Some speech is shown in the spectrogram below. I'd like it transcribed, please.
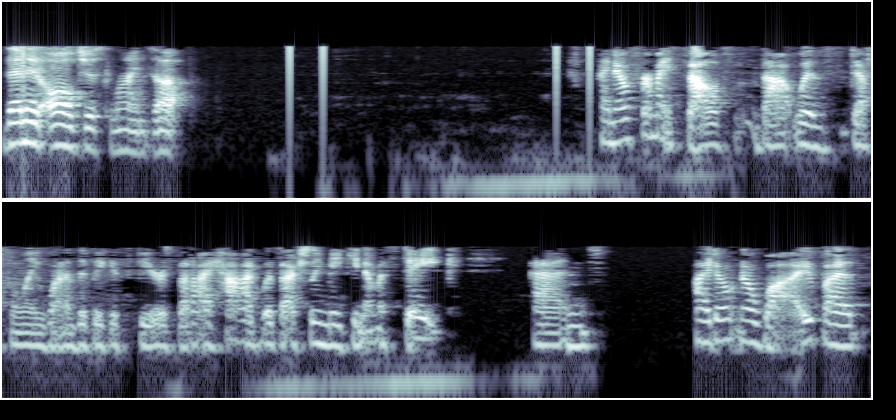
then it all just lines up. I know for myself that was definitely one of the biggest fears that I had was actually making a mistake. And I don't know why, but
